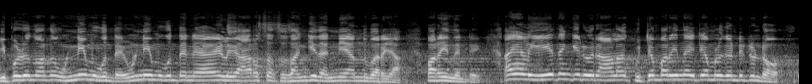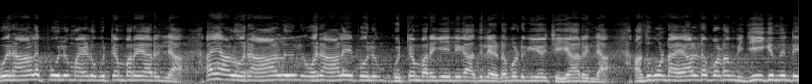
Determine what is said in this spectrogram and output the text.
ഇപ്പോഴെന്ന് പറഞ്ഞാൽ ഉണ്ണി മുകുന്ദൻ. ഉണ്ണി മുകുന്ദൻ അയാൾ ആർ എസ് എസ് സംഗീത തന്നെയാണെന്ന് പറയാ പറയുന്നുണ്ട്. അയാൾ ഏതെങ്കിലും ഒരാളെ കുറ്റം പറയുന്നതായിട്ട് നമ്മൾ കണ്ടിട്ടുണ്ടോ? ഒരാളെ പോലും അയാൾ കുറ്റം പറയാറില്ല. അയാൾ ഒരാൾ ഒരാളെ പോലും കുറ്റം പറയുകയില്ല അതിൽ ഇടപെടുകയോ ചെയ്യാറില്ല. അതുകൊണ്ട് അയാളുടെ പടം വിജയിക്കുന്നുണ്ട്.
